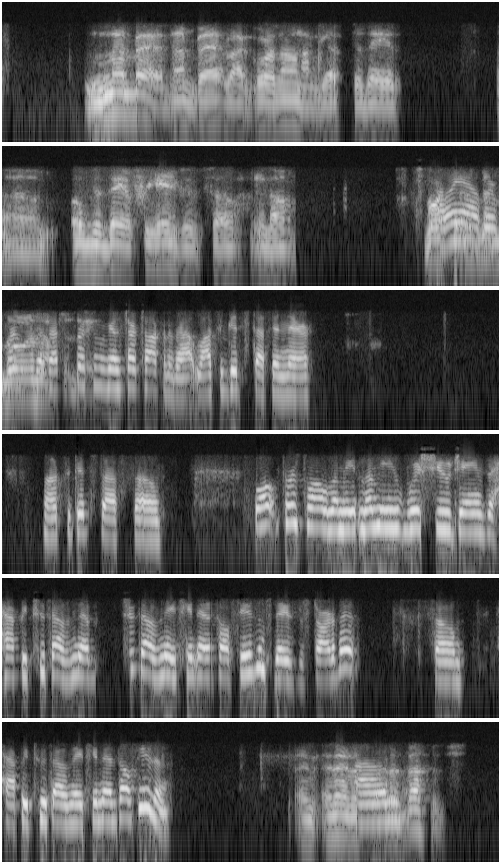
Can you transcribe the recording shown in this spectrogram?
Not bad, not bad. A lot going on. I guess today is um, over the day of free agents, so you know. Sports oh yeah, we're, we're, that's the thing we're going to start talking about. Lots of good stuff in there. Lots of good stuff. So, well, first of all, let me let me wish you, James, a happy 2000, 2018 NFL season. Today's the start of it. So, happy 2018 NFL season. And it ain't a start um, of nothing.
